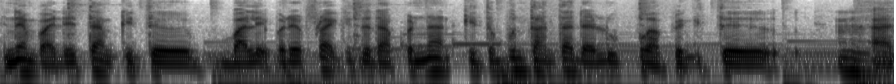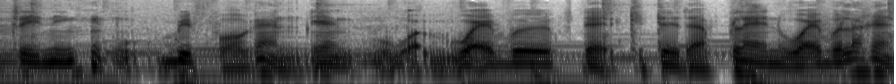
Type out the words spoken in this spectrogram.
And then by the time kita balik pada flight kita dah penat, kita pun tanta dah lupa apa yang kita mm-hmm. uh, training before kan. Yang whatever that kita dah plan, whatever lah kan.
